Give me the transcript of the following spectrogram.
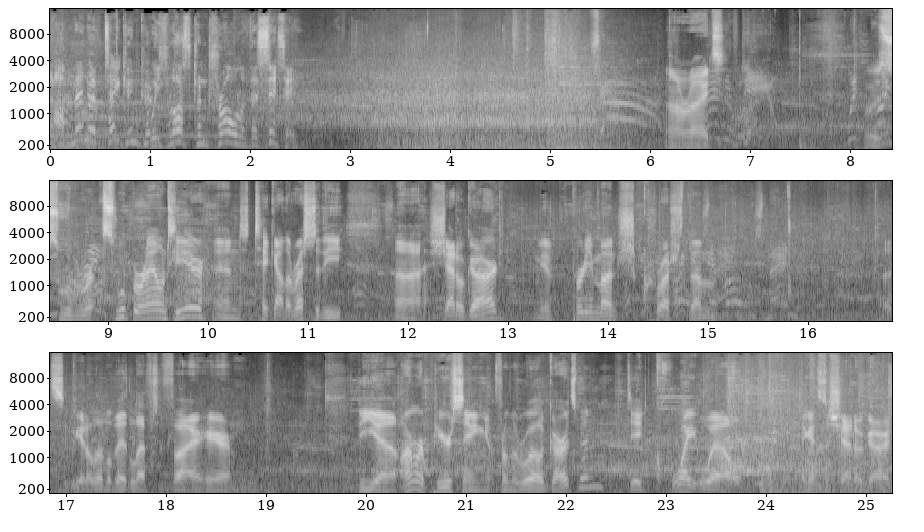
Our men have taken control. We've lost control of the city. All right! We'll swoop, ar- swoop around here and take out the rest of the uh, Shadow Guard. We have pretty much crushed them. Let's see, we got a little bit left to fire here. The uh, armor piercing from the Royal Guardsmen did quite well against the Shadow Guard.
